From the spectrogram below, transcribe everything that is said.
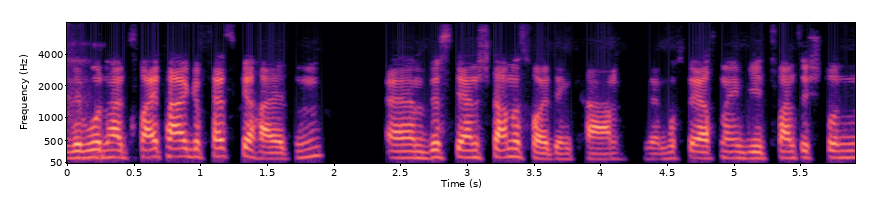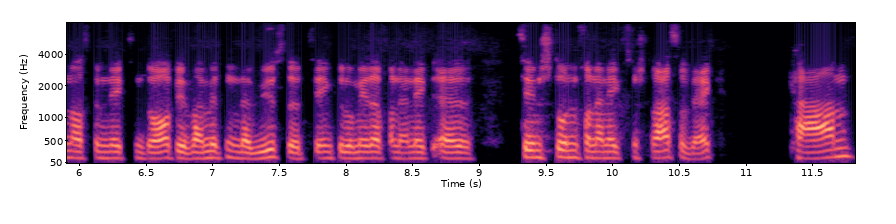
Wir wurden halt zwei Tage festgehalten, ähm, bis deren Stammeshäuting kam. Der musste erstmal irgendwie 20 Stunden aus dem nächsten Dorf, wir waren mitten in der Wüste, 10 Kilometer von der, äh, 10 Stunden von der nächsten Straße weg, kam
